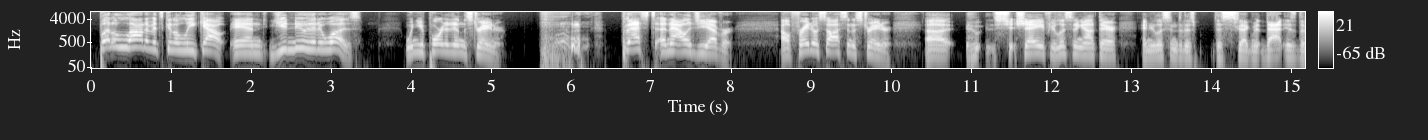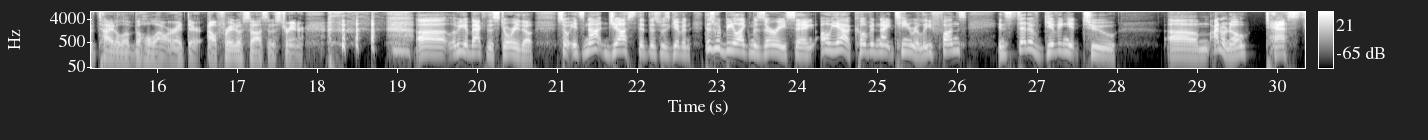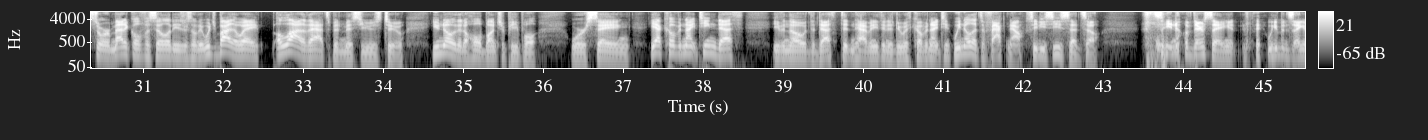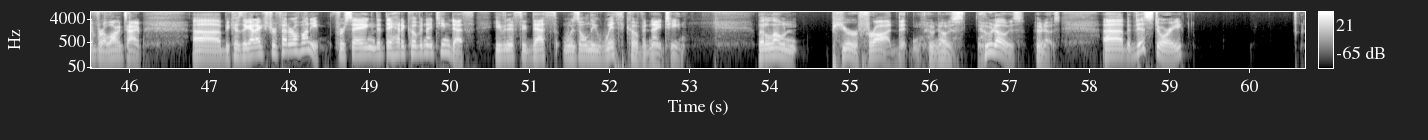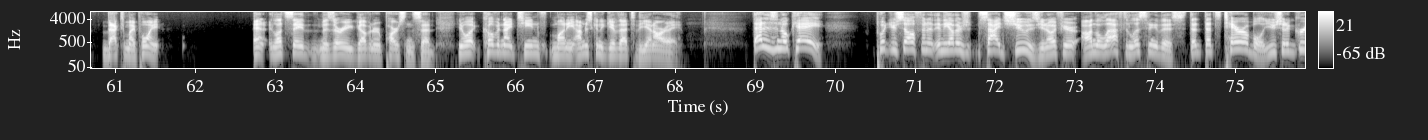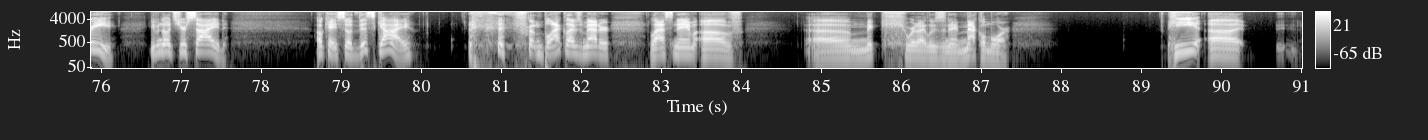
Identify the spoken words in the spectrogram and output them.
but a lot of it's going to leak out. And you knew that it was when you poured it in the strainer. Best analogy ever. Alfredo sauce in a strainer. Uh, Shay, if you're listening out there and you're listening to this this segment, that is the title of the whole hour right there. Alfredo sauce in a strainer. uh, let me get back to the story though. So it's not just that this was given. This would be like Missouri saying, "Oh yeah, COVID nineteen relief funds." Instead of giving it to, um, I don't know, tests or medical facilities or something. Which, by the way, a lot of that's been misused too. You know that a whole bunch of people were saying, "Yeah, COVID nineteen death." Even though the death didn't have anything to do with COVID 19. We know that's a fact now. CDC said so. so, you know, if they're saying it, we've been saying it for a long time uh, because they got extra federal money for saying that they had a COVID 19 death, even if the death was only with COVID 19, let alone pure fraud that who knows, who knows, who knows. Uh, but this story, back to my point, and let's say Missouri Governor Parsons said, you know what, COVID 19 money, I'm just going to give that to the NRA. That isn't okay. Put yourself in, in the other side's shoes. You know, if you're on the left and listening to this, that that's terrible. You should agree, even though it's your side. Okay, so this guy from Black Lives Matter, last name of uh, Mick, where did I lose the name? McLemore. He uh,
